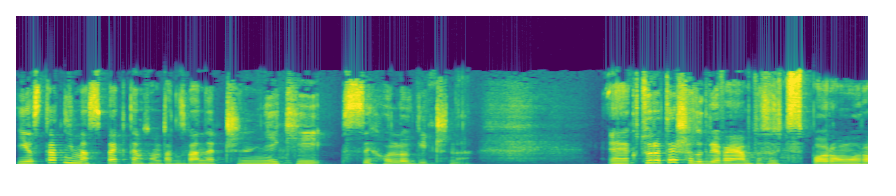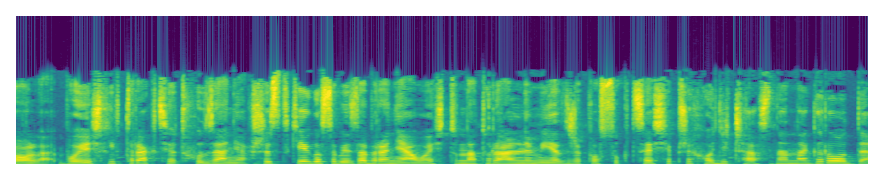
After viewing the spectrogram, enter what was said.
I ostatnim aspektem są tak zwane czynniki psychologiczne. E, które też odgrywają dosyć sporą rolę, bo jeśli w trakcie odchudzania wszystkiego sobie zabraniałeś, to naturalnym jest, że po sukcesie przychodzi czas na nagrodę.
